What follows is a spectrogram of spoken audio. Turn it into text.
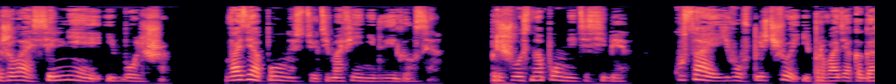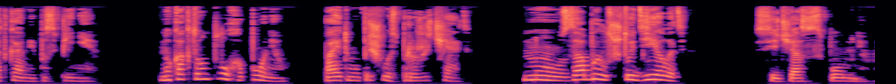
желая сильнее и больше. Возя полностью, Тимофей не двигался. Пришлось напомнить о себе, кусая его в плечо и проводя коготками по спине. Но как-то он плохо понял, поэтому пришлось прорычать. «Ну, забыл, что делать!» «Сейчас вспомню».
